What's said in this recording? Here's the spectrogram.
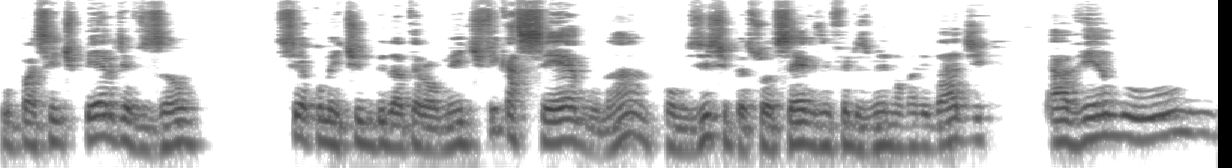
o paciente perde a visão, se é cometido bilateralmente, fica cego, né? como existem pessoas cegas, infelizmente, na humanidade, havendo um,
